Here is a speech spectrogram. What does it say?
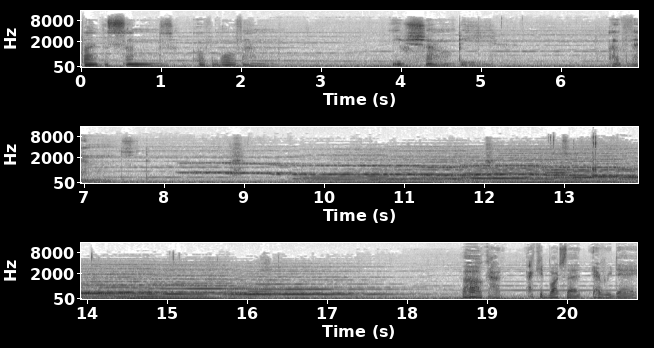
by the sons of Worvan, you shall be avenged. oh god, I could watch that every day,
